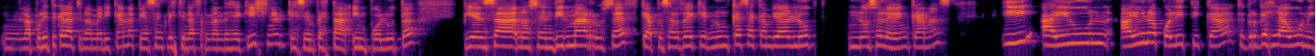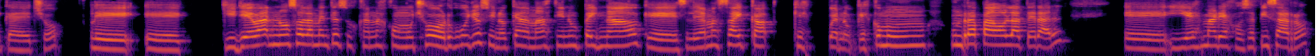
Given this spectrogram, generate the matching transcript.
en la política latinoamericana, piensa en Cristina Fernández de Kirchner, que siempre está impoluta, piensa, no sé, en Dilma Rousseff, que a pesar de que nunca se ha cambiado el look, no se le ven canas, y hay, un, hay una política, que creo que es la única, de hecho, eh, eh, que lleva no solamente sus canas con mucho orgullo, sino que además tiene un peinado que se le llama side cut, que es, bueno, que es como un, un rapado lateral, eh, y es María José Pizarro.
